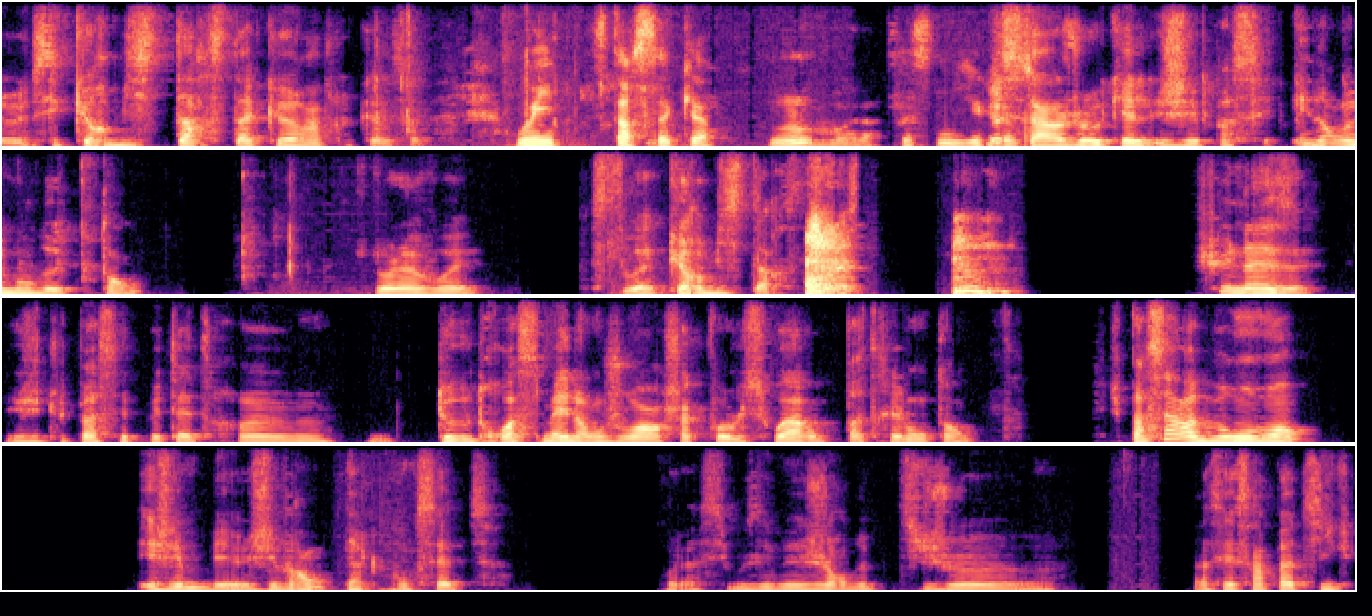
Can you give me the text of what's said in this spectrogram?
Euh, C'est Kirby Star Stacker, un truc comme ça. Oui, Star Stacker. Mhm. Voilà. C'est un jeu auquel j'ai passé énormément de temps. Je dois l'avouer. C'est ouais, Kirby Star Stacker. Punaise, j'ai dû passer peut-être euh, deux ou trois semaines en jouant à chaque fois le soir ou pas très longtemps. J'ai passé un bon moment et j'ai vraiment bien le concept. Voilà, si vous aimez ce genre de petit jeu euh, assez sympathique.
